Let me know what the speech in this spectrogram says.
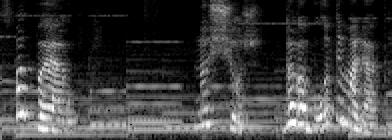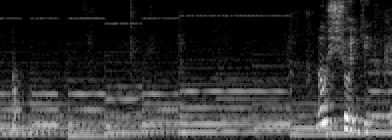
з паперу. Ну що ж, до роботи малята. Ну що, дітки,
